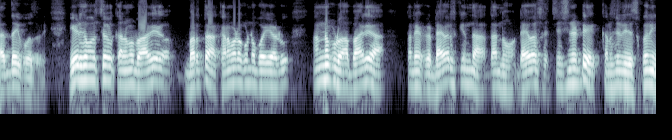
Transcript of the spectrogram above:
రద్దయిపోతుంది. ఏడు సంవత్సరాలు కనబ భార్య భర్త కనబడకుండా పోయాడు అన్నప్పుడు ఆ భార్య తన యొక్క డైవర్స్ కింద తను డైవర్స్ చేసినట్టే కన్సిడర్ చేసుకొని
